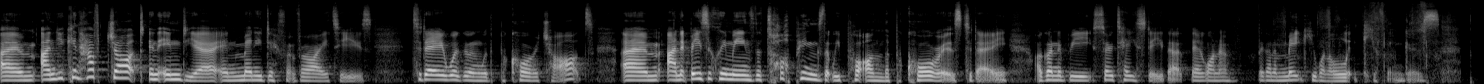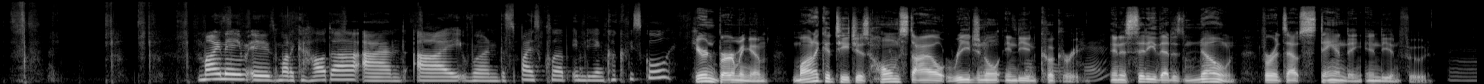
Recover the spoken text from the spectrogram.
Um, and you can have chaat in India in many different varieties. Today we're going with pakora chaat, um, and it basically means the toppings that we put on the pakoras today are going to be so tasty that they want to they're going to make you want to lick your fingers. My name is Monica Haldar, and I run the Spice Club Indian Cookery School. Here in Birmingham, Monica teaches home style regional Indian cookery in a city that is known for its outstanding Indian food.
